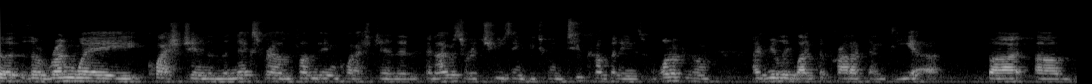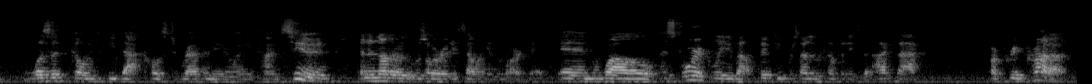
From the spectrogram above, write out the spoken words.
the the runway question and the next round funding question, and, and I was sort of choosing between two companies, one of whom I really liked the product idea, but um, wasn't going to be that close to revenue anytime soon, and another that was already selling in the market. And while historically about 50% of the companies that I've backed are pre-product,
